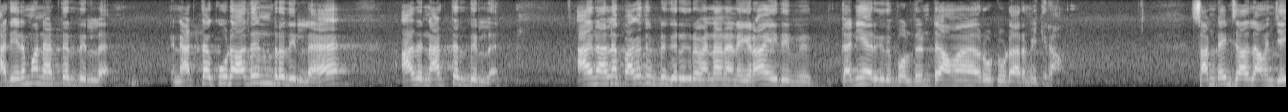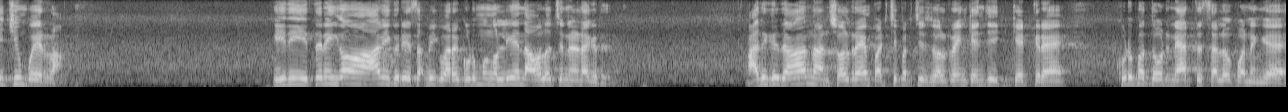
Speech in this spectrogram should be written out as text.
அது என்னமோ நடத்துறது இல்லை நடத்தக்கூடாதுன்றது இல்லை அது நடத்துறது இல்லை அதனால் பக்கத்து வீட்டுக்கு இருக்கிறவன் என்ன நினைக்கிறான்? இது தனியாக இருக்குது போலதுன்ட்டு அவன் ரூட் விட ஆரம்பிக்கிறான். சம்டைம்ஸ் அதில் அவன் ஜெயிச்சும் போயிடுறான். இது இத்தனைக்கும் ஆவிக்குரிய சபைக்கு வர குடும்பங்கள்லேயும் இந்த ஆலோசனை நடக்குது. அதுக்கு தான் நான் சொல்கிறேன் படித்து படித்து சொல்கிறேன் கெஞ்சி கேட்குறேன். குடும்பத்தோடு நேரத்தை செலவு பண்ணுங்கள்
